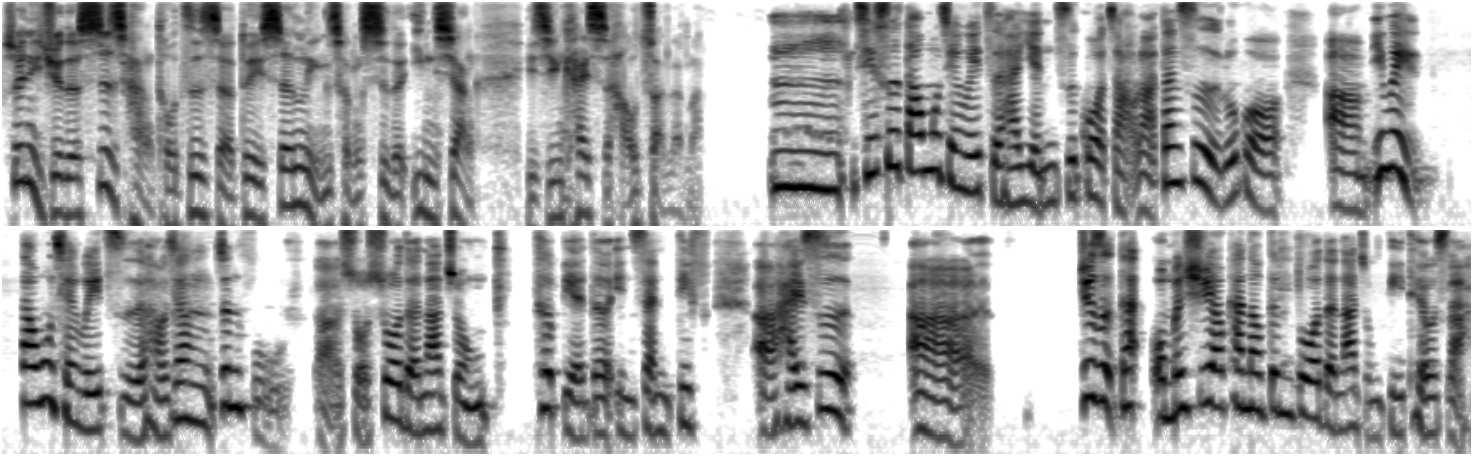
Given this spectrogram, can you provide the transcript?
所以你觉得市场投资者对森林城市的印象已经开始好转了吗？嗯，其实到目前为止还言之过早了。但是如果啊，因为到目前为止，好像政府呃所说的那种特别的 incentive，呃，还是呃。就是他，我们需要看到更多的那种 details 啦，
